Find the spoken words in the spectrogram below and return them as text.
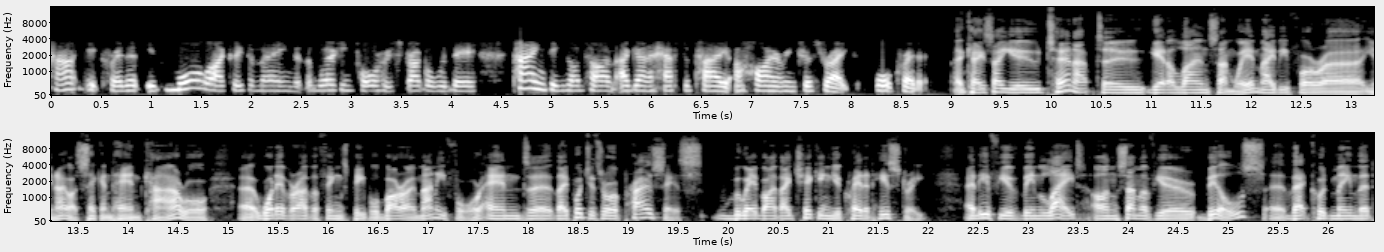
can't get credit. It's more likely to mean that the working poor who struggle with their paying things on time are going to have to pay a higher interest rate or credit. Okay, so you turn up to get a loan somewhere, maybe for uh, you know a second-hand car or uh, whatever other things people borrow money for, and uh, they put you through a process whereby they're checking your credit history, and if you've been late on some of your bills, uh, that could mean that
